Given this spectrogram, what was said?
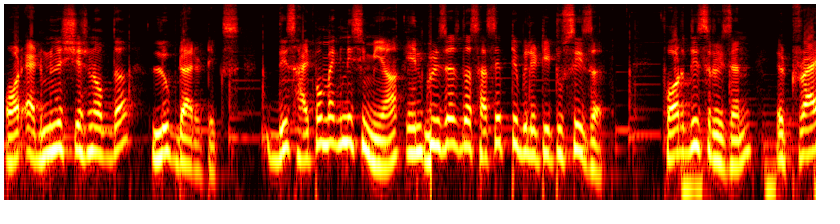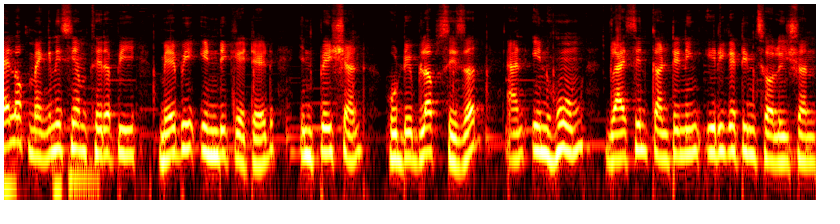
or administration of the loop diuretics. This hypomagnesemia increases the susceptibility to seizure. For this reason, a trial of magnesium therapy may be indicated in patient who develop seizure and in whom glycine containing irrigating solution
